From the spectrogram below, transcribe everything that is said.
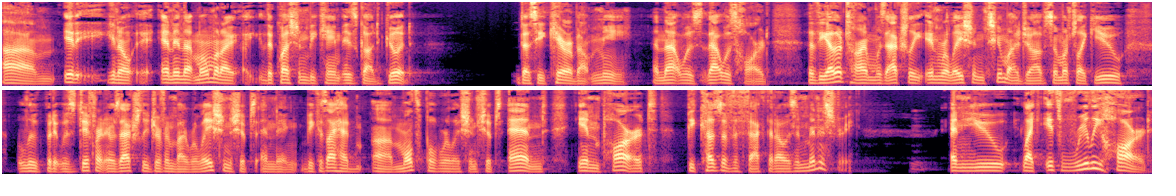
um, it, you know, and in that moment, I the question became, is God good? Does He care about me? And that was that was hard. The other time was actually in relation to my job, so much like you, Luke, but it was different. It was actually driven by relationships ending because I had uh, multiple relationships end in part because of the fact that I was in ministry. And you like it's really hard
